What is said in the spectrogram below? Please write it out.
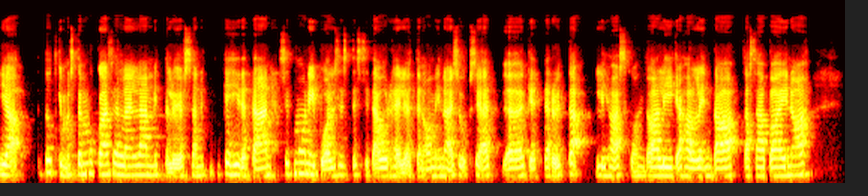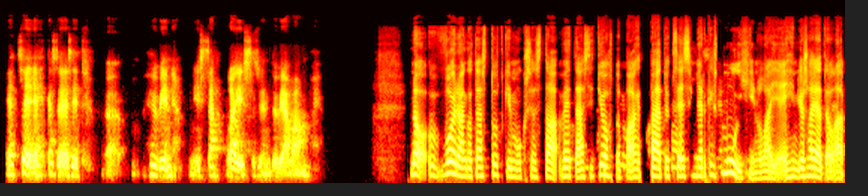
Ja tutkimusten mukaan sellainen lämmittely, jossa nyt kehitetään sit monipuolisesti sitä urheilijoiden ominaisuuksia, että ketteryyttä, lihaskuntaa, liikehallintaa, tasapainoa, että se ehkäisee sit hyvin niissä lajissa syntyviä vammoja. No voidaanko tästä tutkimuksesta vetää sit johtopäätöksiä esimerkiksi muihin lajeihin, jos ajatellaan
